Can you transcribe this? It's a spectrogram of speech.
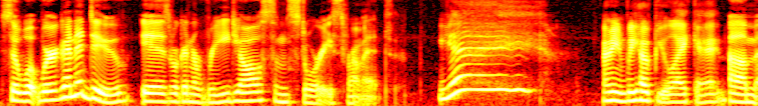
So, what we're going to do is we're going to read y'all some stories from it. Yay. I mean, we hope you like it. Um,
